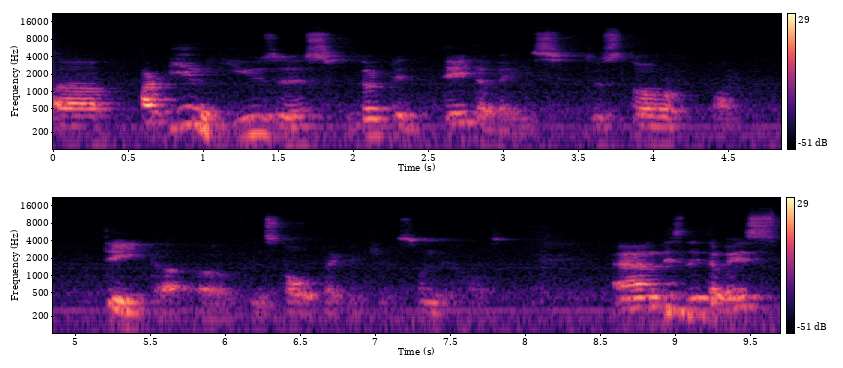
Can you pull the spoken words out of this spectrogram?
uh, RPM uses Berkeley database to store like data of installed packages on the host. And this database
